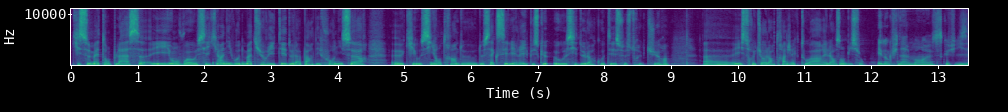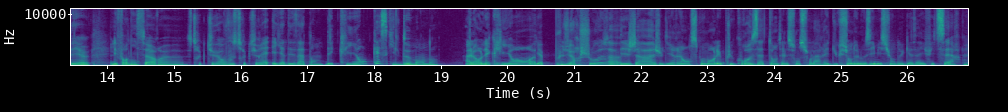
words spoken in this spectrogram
qui se mettent en place, et on voit aussi qu'il y a un niveau de maturité de la part des fournisseurs qui est aussi en train de, de s'accélérer, puisque eux aussi, de leur côté, se structurent euh, et structurent leur trajectoire et leurs ambitions. Et donc finalement, euh, c'est ce que tu disais, euh, les fournisseurs structurent, vous structurez, et il y a des attentes des clients. Qu'est-ce qu'ils demandent? Alors les clients, il y a plusieurs choses. Déjà, je dirais en ce moment, les plus grosses attentes, elles sont sur la réduction de nos émissions de gaz à effet de serre. Mhm.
